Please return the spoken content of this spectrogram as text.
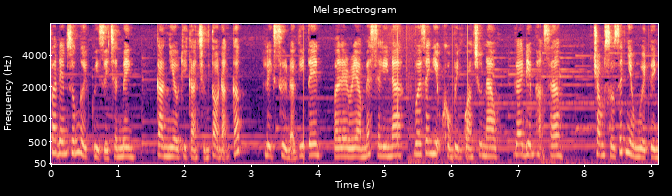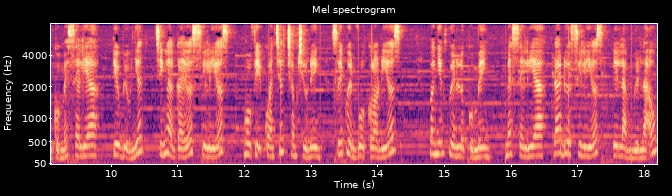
và đem số người quỳ dưới chân mình, càng nhiều thì càng chứng tỏ đẳng cấp. Lịch sử đã ghi tên Valeria Messalina với danh hiệu không vinh quang chút nào, gai điếm hạng sang. Trong số rất nhiều người tình của Messalia, tiêu biểu nhất chính là Gaius Silius, một vị quan chức trong triều đình dưới quyền vua Claudius. Bằng những quyền lực của mình, Messalia đã đưa Silius lên làm nguyên lão.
